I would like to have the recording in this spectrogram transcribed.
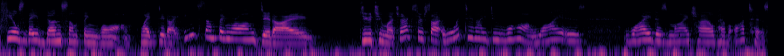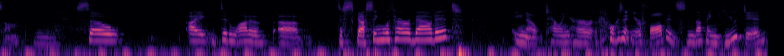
feels they've done something wrong. Like, did I eat something wrong? Did I do too much exercise? What did I do wrong? Why is why does my child have autism? So I did a lot of uh, discussing with her about it. You know, telling her it wasn't your fault. It's nothing you did.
